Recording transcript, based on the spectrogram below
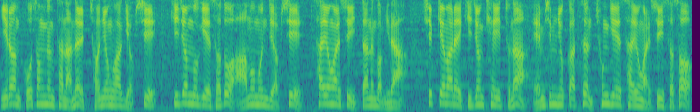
이런 고성능 탄환을 전용화하기 없이 기존 무기에서도 아무 문제 없이 사용할 수 있다는 겁니다. 쉽게 말해 기존 K2나 M16 같은 총기에 사용할 수 있어서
